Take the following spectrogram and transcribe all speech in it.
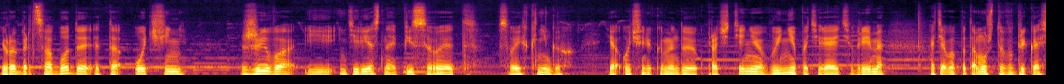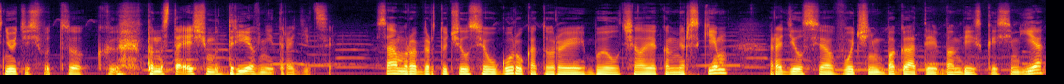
И Роберт Свобода это очень живо и интересно описывает в своих книгах. Я очень рекомендую к прочтению, вы не потеряете время, хотя бы потому, что вы прикоснетесь вот э, к по-настоящему древней традиции. Сам Роберт учился у гуру, который был человеком мирским, родился в очень богатой бомбейской семье.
